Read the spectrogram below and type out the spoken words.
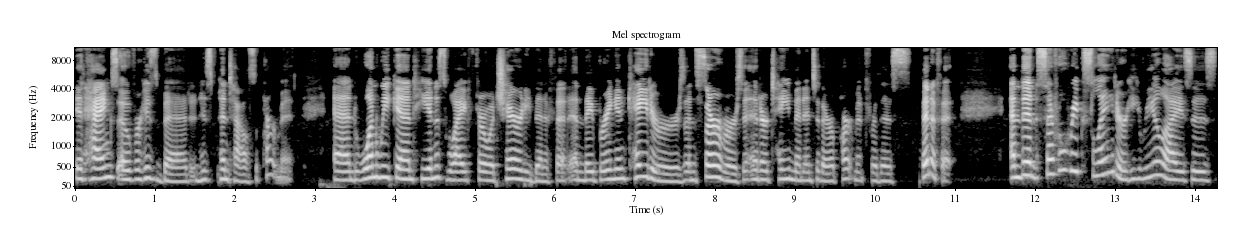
it hangs over his bed in his penthouse apartment. And one weekend, he and his wife throw a charity benefit and they bring in caterers and servers and entertainment into their apartment for this benefit. And then several weeks later, he realizes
